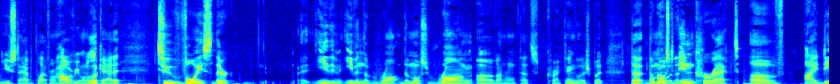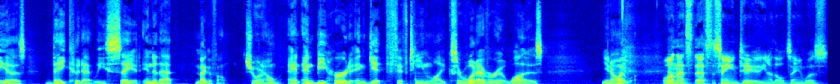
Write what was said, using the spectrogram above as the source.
used to have a platform, however you want to look at it, to voice their even even the wrong, the most wrong of I don't know if that's correct English, but the the go most incorrect of ideas, they could at least say it into that megaphone. Sure. you know, and and be heard and get 15 likes or whatever it was. You know, it, Well, and that's that's the saying too. You know, the old saying was,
